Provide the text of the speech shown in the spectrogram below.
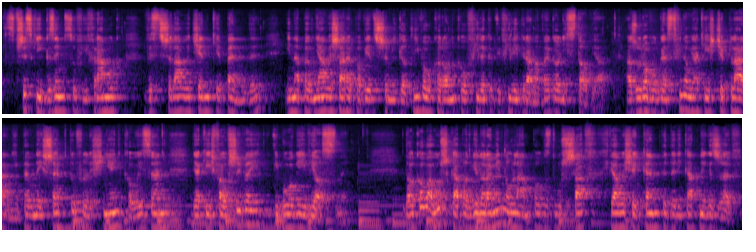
z wszystkich gzymsów i framug wystrzelały cienkie pędy i napełniały szare powietrze migotliwą koronką filig- filigranowego listowia, ażurową gęstwiną jakiejś cieplarni, pełnej szeptów, lśnień, kołysań, jakiejś fałszywej i błogiej wiosny. Dookoła łóżka pod wieloramienną lampą wzdłuż szaf chwiały się kępy delikatnych drzew.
